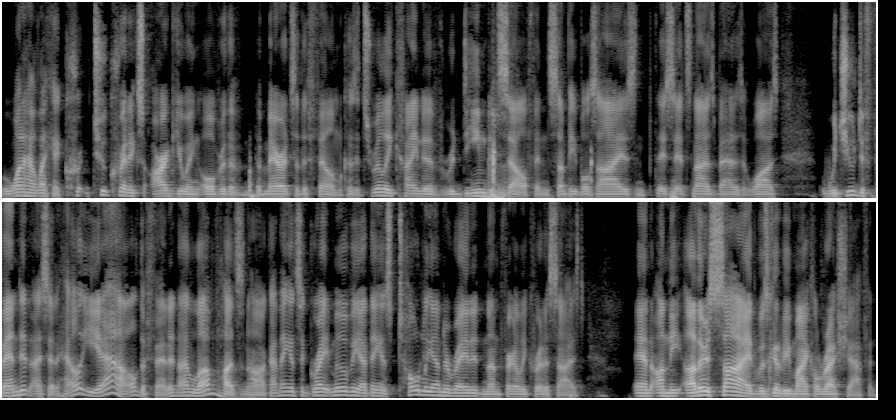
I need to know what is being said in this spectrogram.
we want to have like a two critics arguing over the, the merits of the film because it's really kind of redeemed itself in some people's eyes, and they say it's not as bad as it was. Would you defend it? I said, hell yeah, I'll defend it. I love Hudson Hawk. I think it's a great movie. I think it's totally underrated and unfairly criticized. And on the other side was going to be Michael Rechtschaffen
